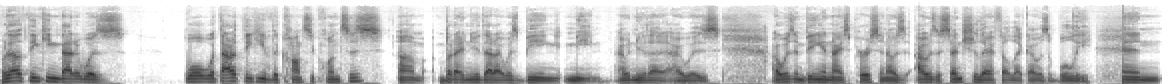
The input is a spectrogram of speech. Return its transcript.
without thinking that it was well, without thinking of the consequences, um, but I knew that I was being mean. I knew that I was, I wasn't being a nice person. I was, I was essentially, I felt like I was a bully, and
